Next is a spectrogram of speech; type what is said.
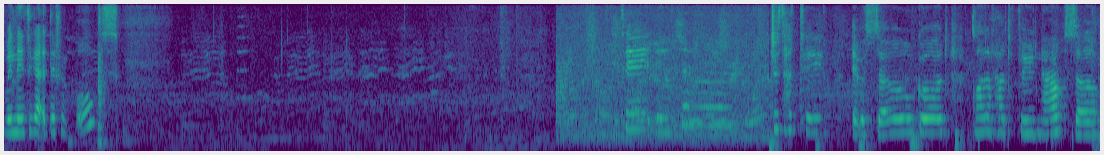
we need to get a different bus. Tea is. Just had tea it was so good. Glad I've had food now. So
